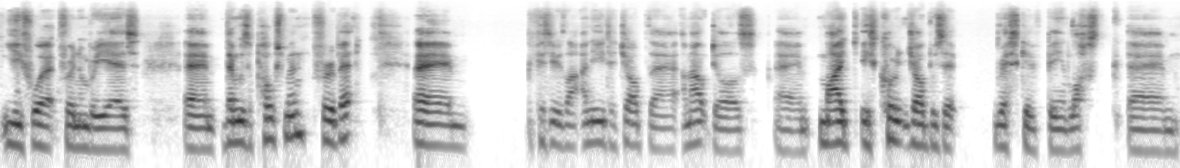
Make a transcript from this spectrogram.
youth work for a number of years, um, then was a postman for a bit um, because he was like, I need a job there. I'm outdoors. Um, my his current job was at risk of being lost um,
